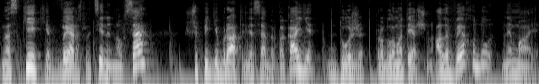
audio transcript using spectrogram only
наскільки виросли ціни на все, що підібрати для себе ПК є дуже проблематично. Але виходу немає.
